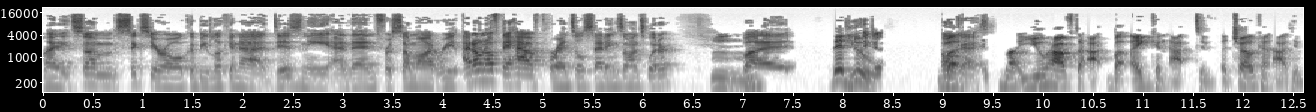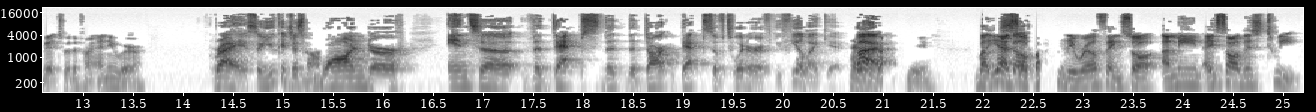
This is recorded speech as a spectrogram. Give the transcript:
Like some six year old could be looking at Disney, and then for some odd reason, I don't know if they have parental settings on Twitter, mm-hmm. but they do. Just, but, okay, but you have to. But I can active. A child can activate Twitter from anywhere. Right. So you could just no. wander into the depths, the, the dark depths of Twitter if you feel like it. But exactly. but yeah, so, so the real thing. So I mean, I saw this tweet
